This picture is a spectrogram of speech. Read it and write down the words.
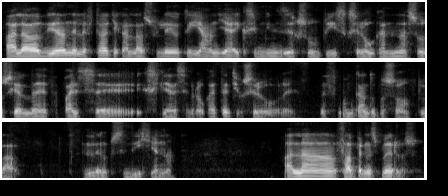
Αλλά δίνανε λεφτά και καλά σου λέει ότι αν για 6 μήνες δεν χρησιμοποιήσει ξέρω εγώ, κανένα social ε, θα πάρεις 6.000 ευρώ. Κάτι τέτοιο ξέρω εγώ. Ρε. Δεν θυμάμαι καν το ποσό. Απλά λέω στην τύχη ένα. Αλλά θα έπαιρνες μέρος.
